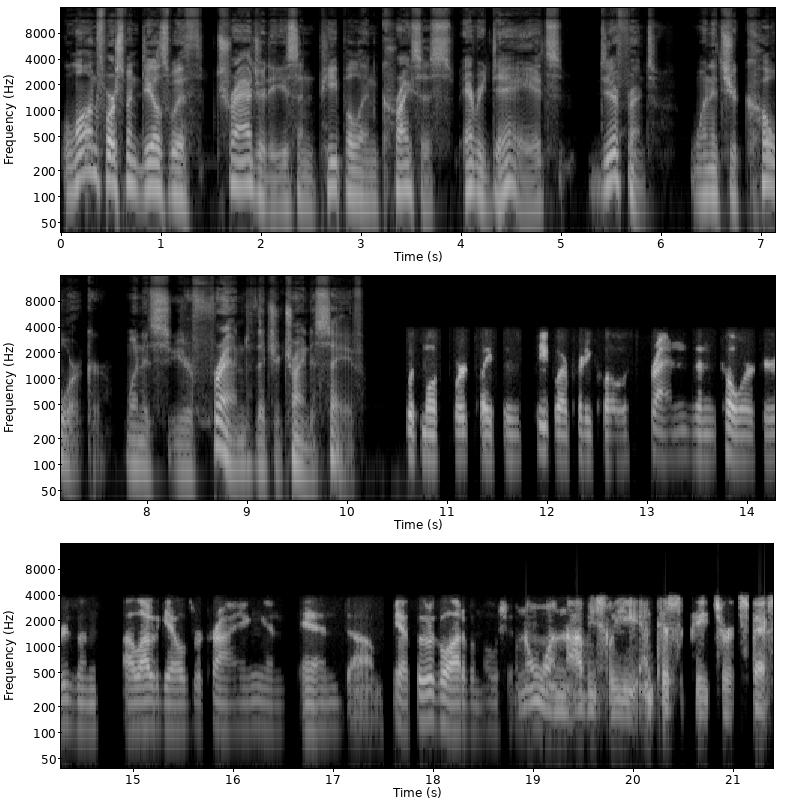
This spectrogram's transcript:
Law enforcement deals with tragedies and people in crisis every day. It's different when it's your coworker, when it's your friend that you're trying to save. With most workplaces, people are pretty close, friends and coworkers, and a lot of the gals were crying, and and um, yeah, so there was a lot of emotion. No one obviously anticipates or expects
